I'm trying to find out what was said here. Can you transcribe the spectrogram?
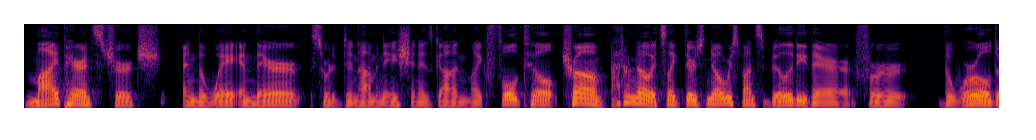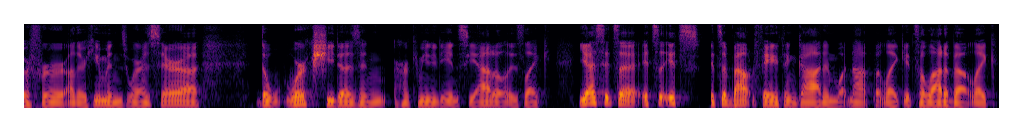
my parents' church and the way and their sort of denomination has gone like full tilt Trump. I don't know. It's like there's no responsibility there for the world or for other humans. Whereas Sarah, the work she does in her community in Seattle is like, yes, it's a, it's, it's, it's about faith in God and whatnot, but like, it's a lot about like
